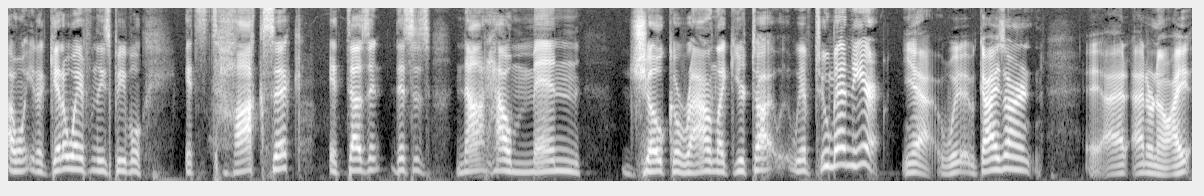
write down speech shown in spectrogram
I want you to get away from these people. It's toxic. It doesn't. This is not how men joke around. Like you're talking. We have two men here. Yeah, we, guys aren't. I, I don't know. I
